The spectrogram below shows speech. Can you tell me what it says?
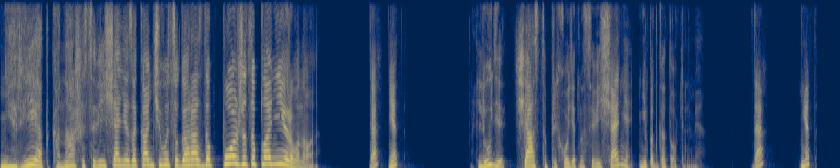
Нередко наши совещания заканчиваются гораздо позже запланированного. Да? Нет? Люди часто приходят на совещания неподготовленными. Да? Нет?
